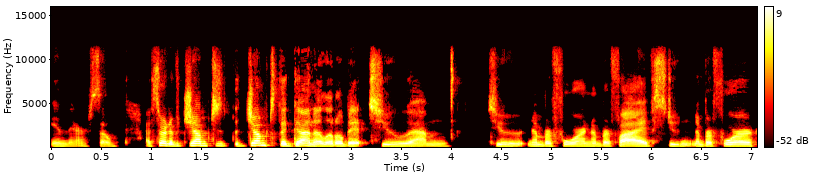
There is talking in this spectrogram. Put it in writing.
in there. So I've sort of jumped jumped the gun a little bit to um, to number four and number five student number four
